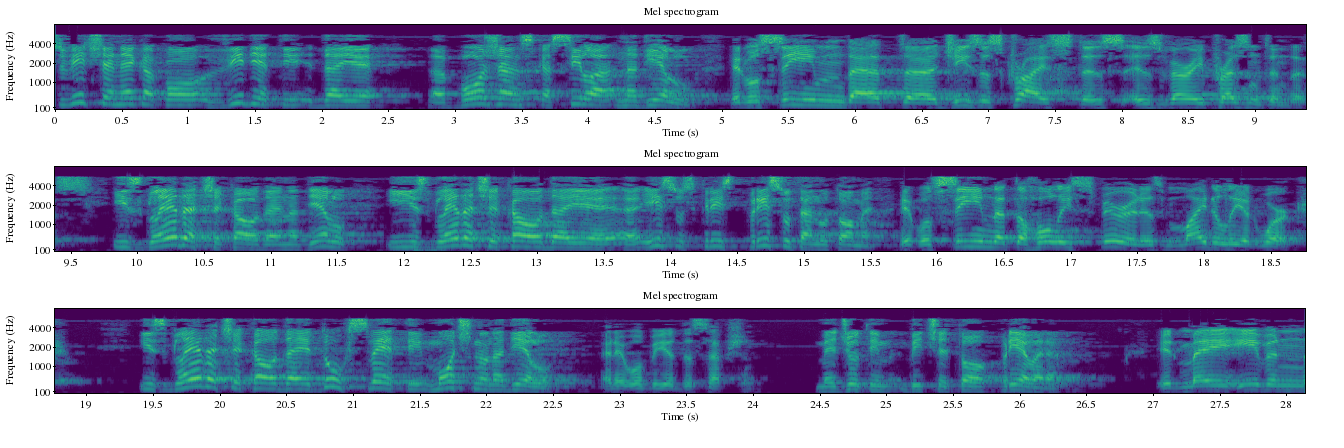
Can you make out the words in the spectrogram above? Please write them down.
Svi će nekako vidjeti da je božanska sila na dijelu. It will seem that uh, Jesus Christ is, is very present in this. Izgledat će kao da je na dijelu i izgledat će kao da je Isus Krist prisutan u tome. It will seem that the Holy Spirit is mightily at work, Izgledat će kao da je Duh Sveti moćno na dijelu. and it will be a deception. Međutim, bit će to prijevara. It may even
